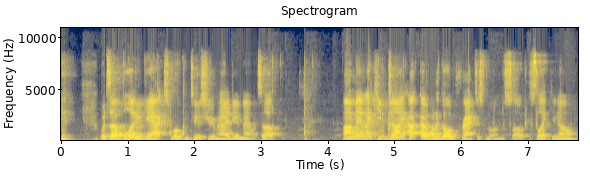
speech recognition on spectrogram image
worry. What's up, Bloody Gax? Welcome to the stream. How you doing, man? What's up? Uh, man, I keep dying. I, I want to go in practice mode on this though, because, like, you know.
